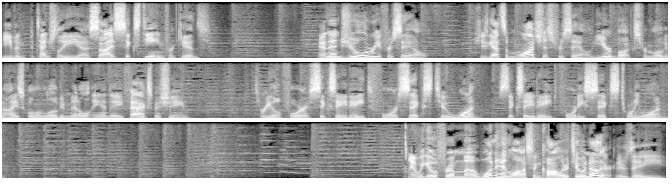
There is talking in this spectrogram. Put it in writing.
even potentially uh, size 16 for kids. And then jewelry for sale. She's got some watches for sale, yearbooks from Logan High School and Logan Middle, and a fax machine. 304 688 4621. 688 4621. And we go from uh, one Henlawson caller to another. There's a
